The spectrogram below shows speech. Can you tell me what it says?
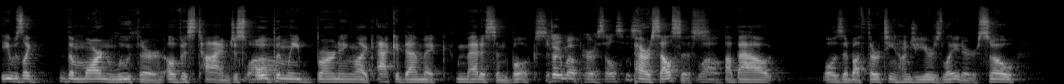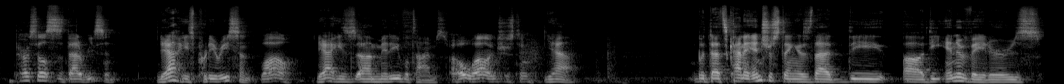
he was like the Martin Luther of his time, just Wow. openly burning like academic medicine books. You're talking about Paracelsus. Paracelsus. Wow. About what was it? About thirteen hundred years later. So Paracelsus is that recent. yeah, he's pretty recent. Wow. Yeah, he's uh, medieval times. Oh wow, interesting. Yeah. But that's kind of interesting is that the uh, the innovators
